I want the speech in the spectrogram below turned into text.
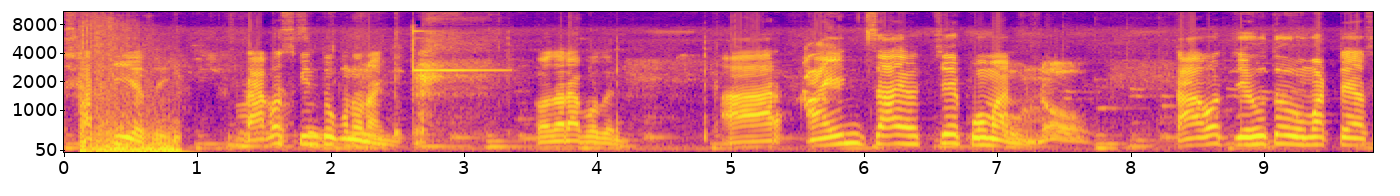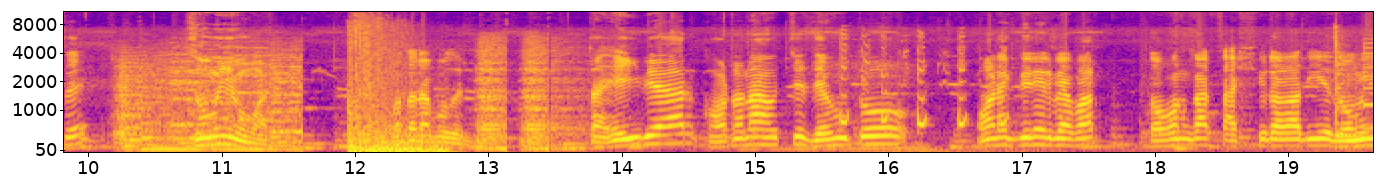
সাক্ষী আছে। কাগজ কিন্তু কোনো নাই। কথাটা বোঝেন। আর আইন চায় হচ্ছে প্রমাণ। কাগজ যেহেতু উমারতে আছে জমি উমার। কথাটা বোঝেন। তা এইবার ঘটনা হচ্ছে যেহেতু অনেক দিনের ব্যাপার তখনকার চারশো টাকা দিয়ে জমি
